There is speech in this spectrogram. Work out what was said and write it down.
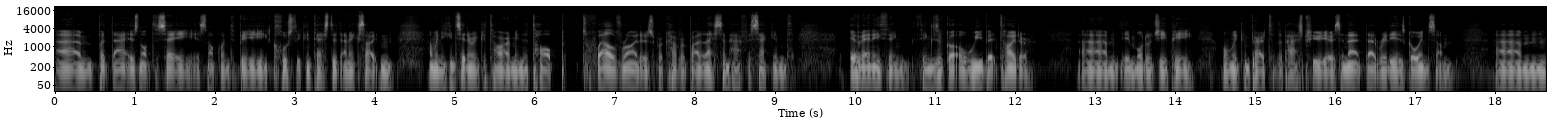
Um, but that is not to say it's not going to be closely contested and exciting. And when you consider in Qatar, I mean, the top 12 riders were covered by less than half a second if anything, things have got a wee bit tighter um, in MotoGP when we compare it to the past few years, and that that really is going some. Um,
